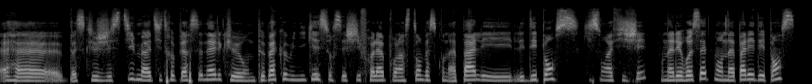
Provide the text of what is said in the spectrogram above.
euh, parce que j'estime à titre personnel qu'on ne peut pas communiquer sur ces chiffres-là pour l'instant parce qu'on n'a pas les, dépenses qui sont affichées. On a les recettes, mais on n'a pas les dépenses.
